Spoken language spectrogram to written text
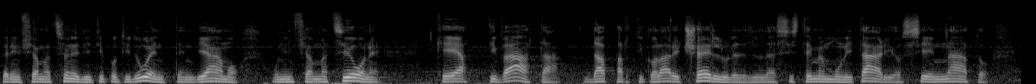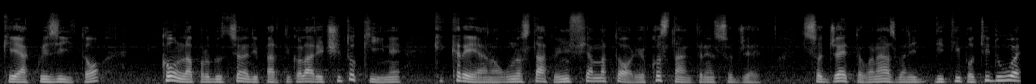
per infiammazione di tipo T2 intendiamo un'infiammazione che è attivata da particolari cellule del sistema immunitario sia innato che acquisito, con la produzione di particolari citochine che creano uno stato infiammatorio costante nel soggetto. Il soggetto con asma di tipo T2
